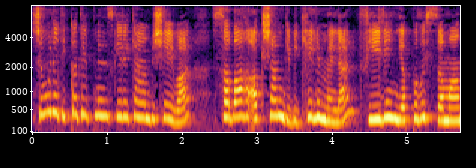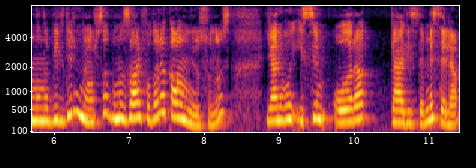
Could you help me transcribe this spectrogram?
Şimdi burada dikkat etmeniz gereken bir şey var. Sabah, akşam gibi kelimeler fiilin yapılış zamanını bildirmiyorsa bunu zarf olarak almıyorsunuz. Yani bu isim olarak geldiyse mesela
